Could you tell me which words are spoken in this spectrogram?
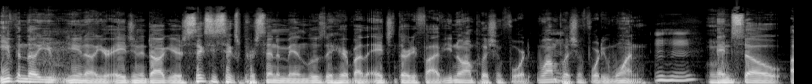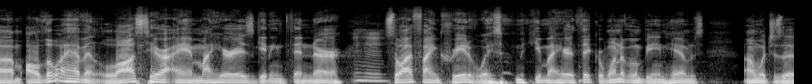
Even though you you know you're aging a dog years, 66 percent of men lose their hair by the age of 35. You know I'm pushing 40. Well, I'm pushing 41. Mm-hmm. And so, um, although I haven't lost hair, I am. My hair is getting thinner. So I find creative ways of making my hair thicker. One of them being Hims, um, which is a,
